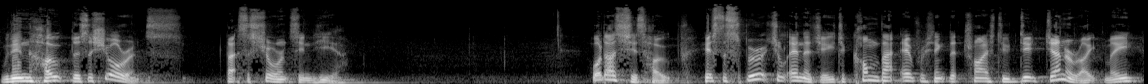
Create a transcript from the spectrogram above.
Within hope, there's assurance. That's assurance in here. What is his hope? It's the spiritual energy to combat everything that tries to degenerate me,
